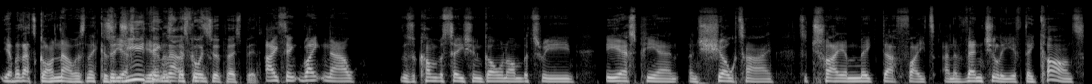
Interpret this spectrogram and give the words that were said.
Yeah, but that's gone now, isn't it? So, do you think that's going to a purse bid? I think right now there's a conversation going on between ESPN and Showtime to try and make that fight, and eventually, if they can't,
